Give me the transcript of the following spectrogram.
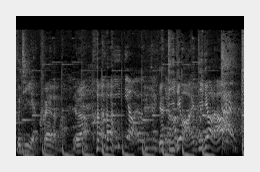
估计也快了嘛，是吧？低调，要低调，要低调啊，要低调了啊！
